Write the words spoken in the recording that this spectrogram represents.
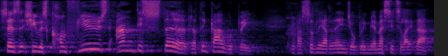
says that she was confused and disturbed. I think I would be if I suddenly had an angel bring me a message like that.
